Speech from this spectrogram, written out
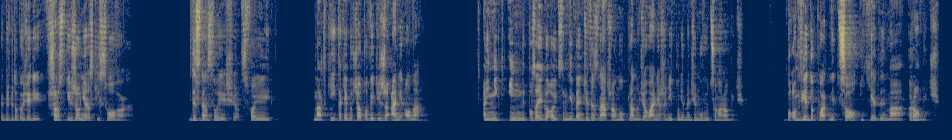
jakbyśmy to powiedzieli, w szorstkich żołnierskich słowach, dystansuje się od swojej matki i tak jakby chciał powiedzieć, że ani ona, ani nikt inny poza jego ojcem nie będzie wyznaczał mu planu działania, że nikt mu nie będzie mówił, co ma robić. Bo on wie dokładnie, co i kiedy ma robić.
